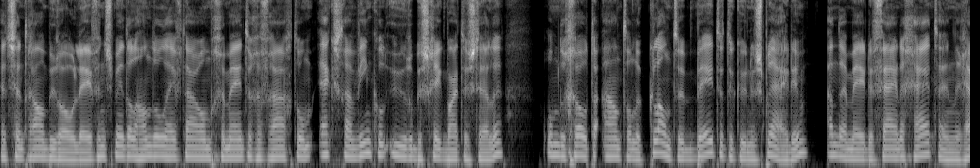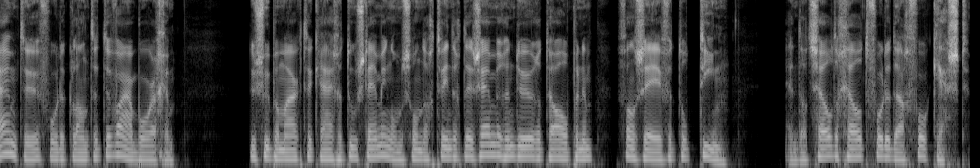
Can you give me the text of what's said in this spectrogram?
Het Centraal Bureau Levensmiddelhandel heeft daarom gemeenten gevraagd om extra winkeluren beschikbaar te stellen om de grote aantallen klanten beter te kunnen spreiden en daarmee de veiligheid en ruimte voor de klanten te waarborgen. De supermarkten krijgen toestemming om zondag 20 december hun deuren te openen van 7 tot 10. En datzelfde geldt voor de dag voor kerst.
